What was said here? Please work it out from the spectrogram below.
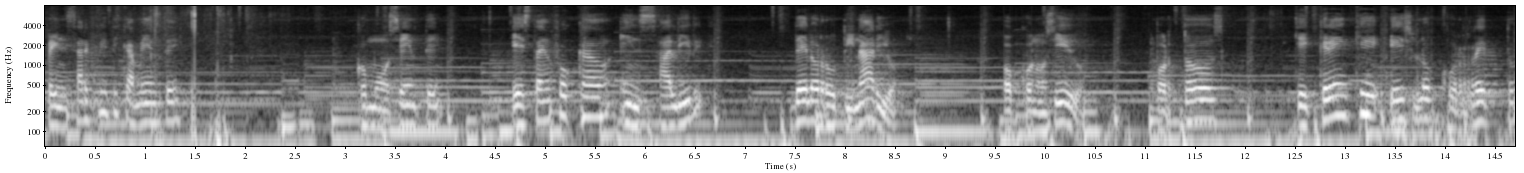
pensar críticamente como docente está enfocado en salir de lo rutinario o conocido por todos que creen que es lo correcto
